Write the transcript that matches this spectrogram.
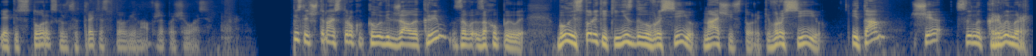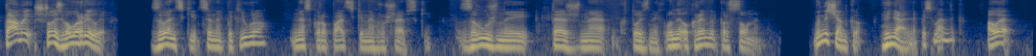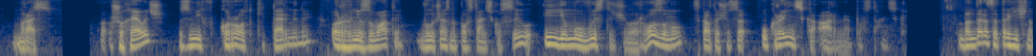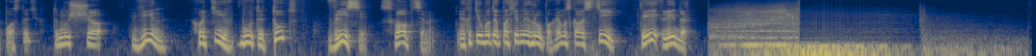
як історик, скажу, це третя світова війна вже почалася. Після 14 року, коли віджали Крим, захопили, були історики, які їздили в Росію, наші історики, в Росію. І там ще своїми кривими ртами щось говорили. Зеленський це не Петлюра, не Скоропадський, не Грушевський. Залужний теж не хтось з них. Вони окремі персони. Винниченко геніальний письменник, але мразь. Шухевич зміг в короткі терміни організувати величезну повстанську силу, і йому вистачило розуму сказати, що це українська армія повстанська. Бандера це трагічна постать, тому що він хотів бути тут, в лісі, з хлопцями. Він хотів бути в похідних групах. Йому сказали, стій, ти лідер.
